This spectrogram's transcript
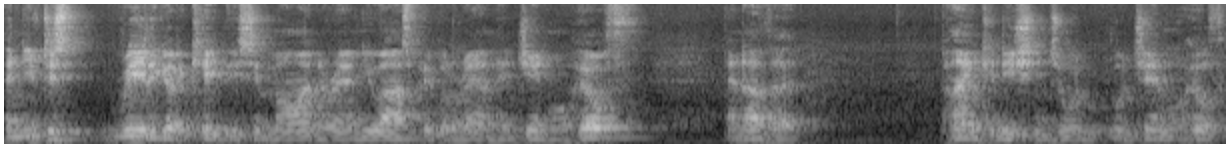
And you've just really got to keep this in mind around, you ask people around their general health and other pain conditions or, or general health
